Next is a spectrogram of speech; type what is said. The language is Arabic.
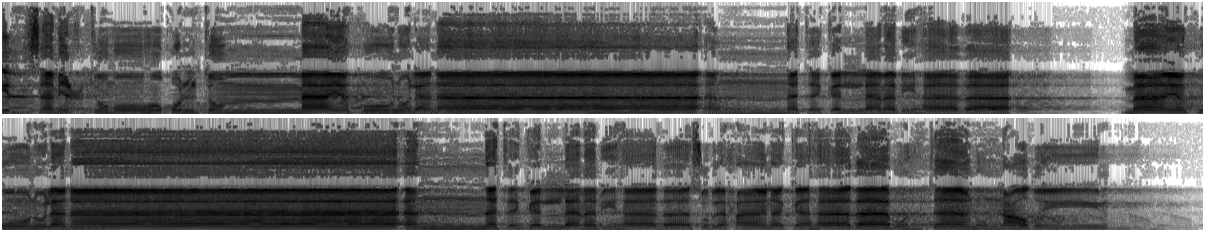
إذ سمعتموه قلتم ما يكون لنا أن نتكلم بهذا؟ ما يكون لنا أن نتكلم بهذا؟ سبحانك هذا بهتان عظيم.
